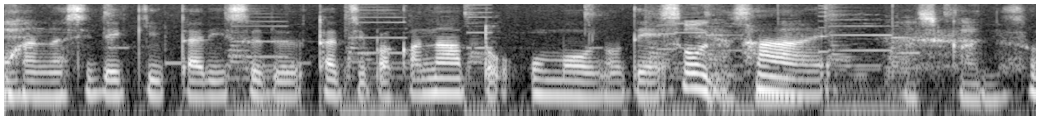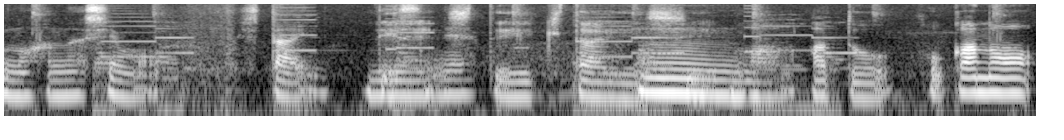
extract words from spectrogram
お話できたりする立場かなと思うので。そうですね、はい、確かに。その話もしたいですね。ね。していきたいですし、うん。まあ、あと他の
